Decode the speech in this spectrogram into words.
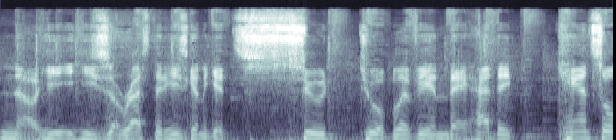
No, he he's arrested. He's going to get sued to oblivion. They had to cancel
